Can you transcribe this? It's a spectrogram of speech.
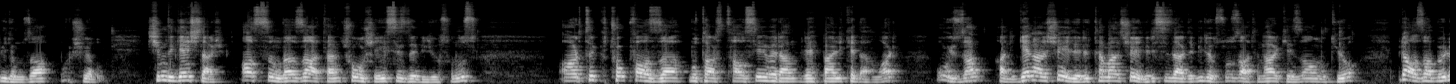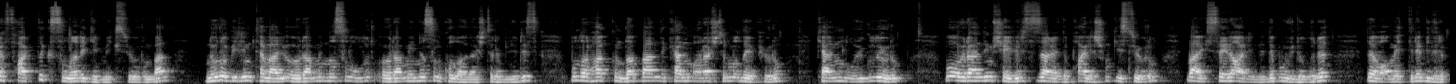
videomuza başlayalım. Şimdi gençler aslında zaten çoğu şeyi siz de biliyorsunuz. Artık çok fazla bu tarz tavsiye veren, rehberlik eden var. O yüzden hani genel şeyleri, temel şeyleri sizler de biliyorsunuz zaten herkese anlatıyor. Biraz daha böyle farklı kısımlara girmek istiyorum ben. Nörobilim temelli öğrenme nasıl olur? Öğrenmeyi nasıl kolaylaştırabiliriz? Bunlar hakkında ben de kendim araştırma da yapıyorum. Kendim de uyguluyorum. Bu öğrendiğim şeyleri sizlerle de paylaşmak istiyorum. Belki seri halinde de bu videoları devam ettirebilirim.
